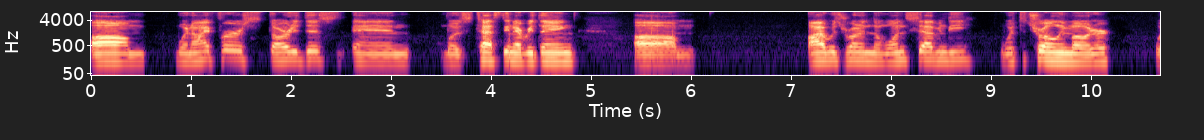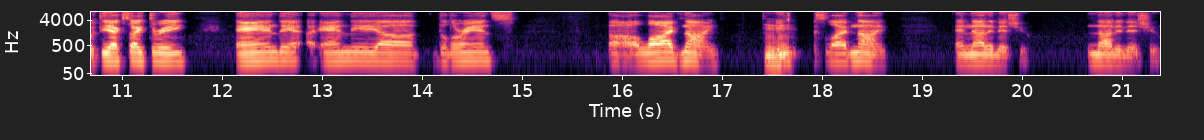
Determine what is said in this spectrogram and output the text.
Um, when I first started this and was testing everything, um, I was running the 170 with the trolling motor, with the XI3, and the and the uh, the Lowrance uh, Live Nine, Mhm. it's Live Nine, and not an issue, not an issue.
